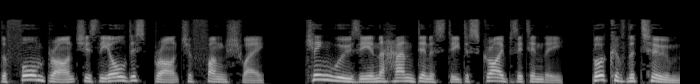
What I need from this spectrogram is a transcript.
The form branch is the oldest branch of feng shui. Qing Wuzi in the Han dynasty describes it in the Book of the Tomb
